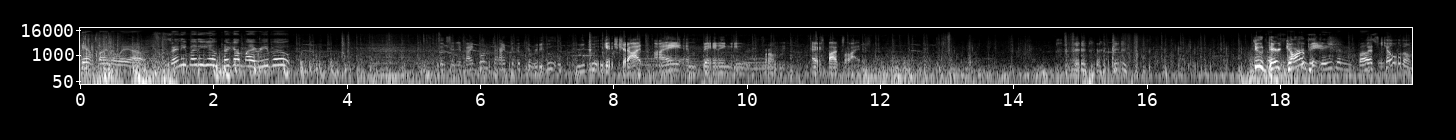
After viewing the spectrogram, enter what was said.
can't find a way out. Is anybody gonna pick up my reboot? Listen, if I go and try and pick up the reboot, reboot and get shot, I am banning you from Xbox Live. Dude, they're What the fuck is garbage. Let's kill them.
